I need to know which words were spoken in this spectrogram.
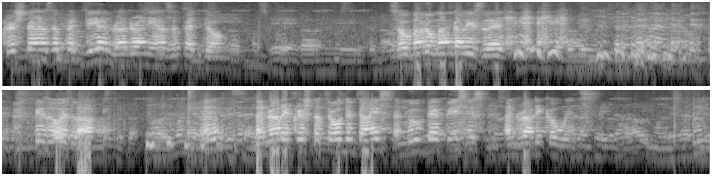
Krishna has a pet deer and Radharani has a pet dog. So Madhu Mangal is there. He's always laughing. And Radha Krishna throw the dice and move their pieces and Radhika wins. Hmm?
